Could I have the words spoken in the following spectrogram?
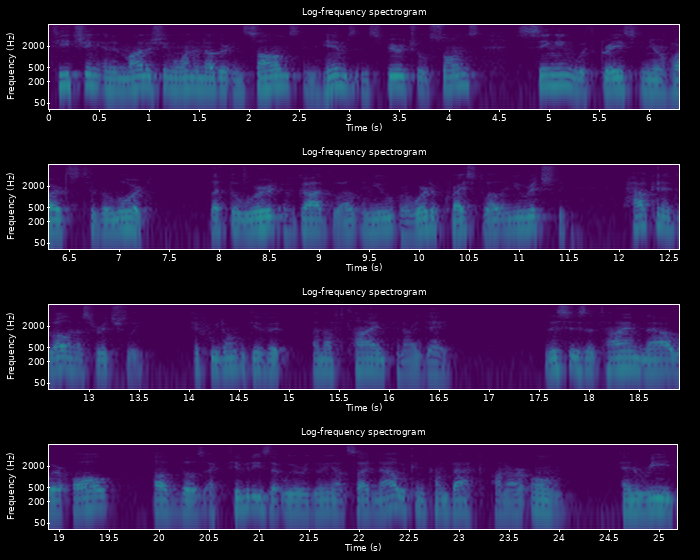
teaching and admonishing one another in psalms and hymns and spiritual songs, singing with grace in your hearts to the Lord. Let the word of God dwell in you, or word of Christ dwell in you richly. How can it dwell in us richly if we don't give it enough time in our day? This is a time now where all of those activities that we were doing outside, now we can come back on our own and read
